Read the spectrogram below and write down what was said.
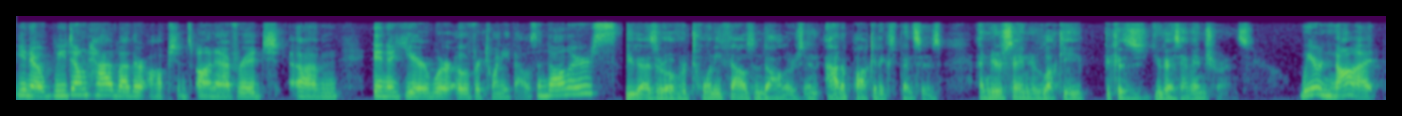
You know, we don't have other options. On average, um, in a year, we're over $20,000. You guys are over $20,000 in out of pocket expenses, and you're saying you're lucky because you guys have insurance. We're not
